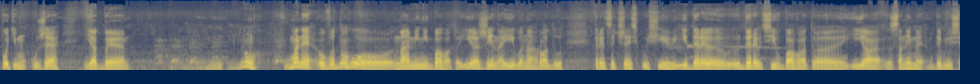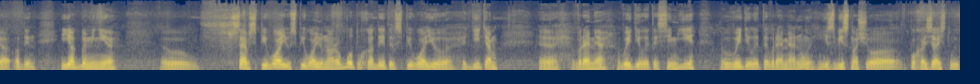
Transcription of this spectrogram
потім уже якби ну, в мене в одного на мені багато. І ажина, і винограду 36 кущів, і дерев, деревців багато. І я за ними дивлюся один. І якби мені е, все вспіваю, вспіваю на роботу ходити, вспіваю дітям время виділити сім'ї, виділити время. Ну і звісно, що по хазяйству,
